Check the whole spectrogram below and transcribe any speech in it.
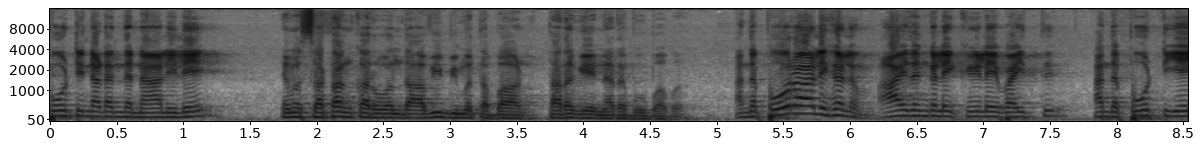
போட்டி நடந்த நாளிலே එම සටන්කරුවන්ද අවිබිම තබාන් තරගේ නැරබූ බව. அந்த போராளிகளும் ஆயுதங்களை கீழே வைத்து அந்த போட்டியை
